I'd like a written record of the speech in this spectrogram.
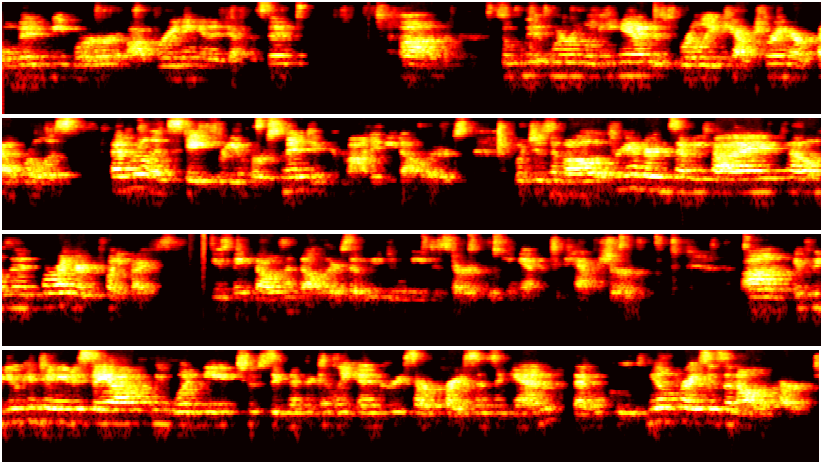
COVID, we were operating in a deficit. Um, so what we're looking at is really capturing our federal federal and state reimbursement in commodity dollars, which is about 375,000, 425, excuse me, thousand dollars that we do need to start looking at to capture. Um, if we do continue to stay up, we would need to significantly increase our prices again. That includes meal prices and a la carte.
